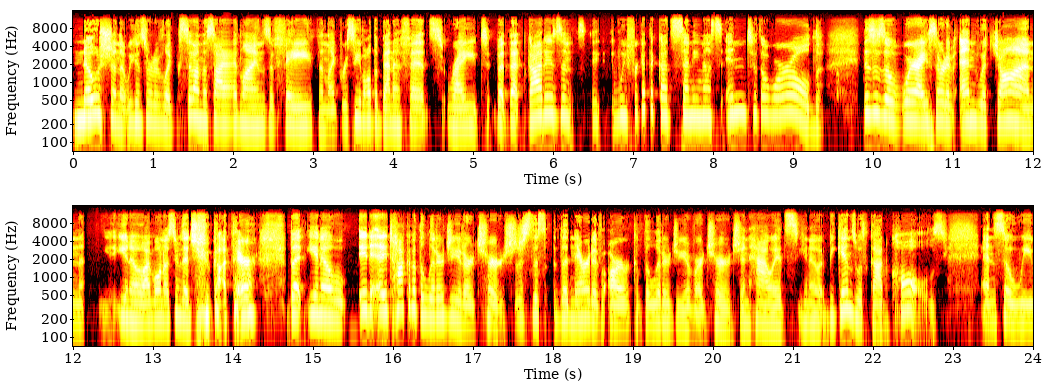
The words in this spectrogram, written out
notion that we can sort of like sit on the sidelines of faith and like receive all the benefits, right? But that God isn't, we forget that God's sending us into the world. This is a, where I sort of end with John you know, I won't assume that you got there, but you know, it, it, talk about the liturgy at our church, just this the narrative arc of the liturgy of our church and how it's you know it begins with God calls, and so we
